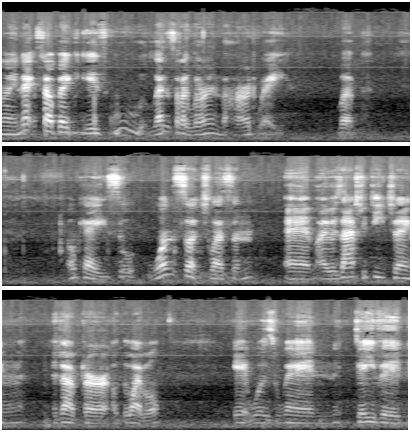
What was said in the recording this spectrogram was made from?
My next topic is ooh lessons that I learned the hard way. Lip. Okay, so one such lesson, um, I was actually teaching a chapter of the Bible. It was when David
